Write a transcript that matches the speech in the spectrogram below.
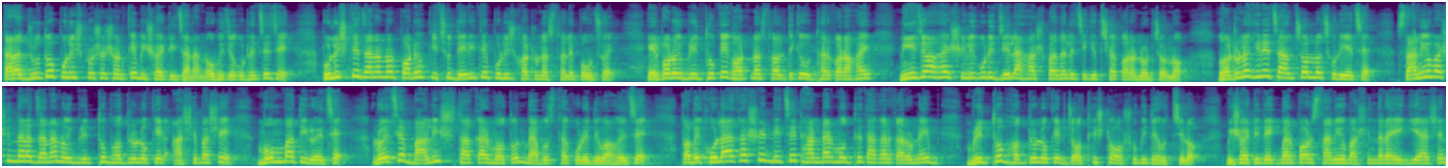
তারা দ্রুত পুলিশ প্রশাসনকে বিষয়টি জানান। অভিযোগ উঠেছে যে, পুলিশকে জানানোর পরেও কিছু দেরিতে পুলিশ ঘটনাস্থলে পৌঁছয়। এরপর ওই বৃদ্ধকে ঘটনাস্থল থেকে উদ্ধার করা হয়। নিয়ে যাওয়া হয় শিলিগুড়ি জেলা হাসপাতালে চিকিৎসা করানোর জন্য। ঘটনা ঘিরে চাঞ্চল্য ছড়িয়েছে। স্থানীয় বাসিন্দারা জানান, ওই বৃদ্ধ ভদ্রলোকের আশেপাশে মোমবাতি রয়েছে। রয়েছে বালিশ থাকার মতন ব্যবস্থা করে দেওয়া হয়েছে। তবে খোলা আকাশের নিচে ঠান্ডার মধ্যে থাকার কারণে বৃদ্ধ ভদ্রলোকের যথেষ্ট অসুবিধে হচ্ছিল। বিষয়টি দেখবার পর স্থানীয় বাসিন্দারা এগিয়ে আসেন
